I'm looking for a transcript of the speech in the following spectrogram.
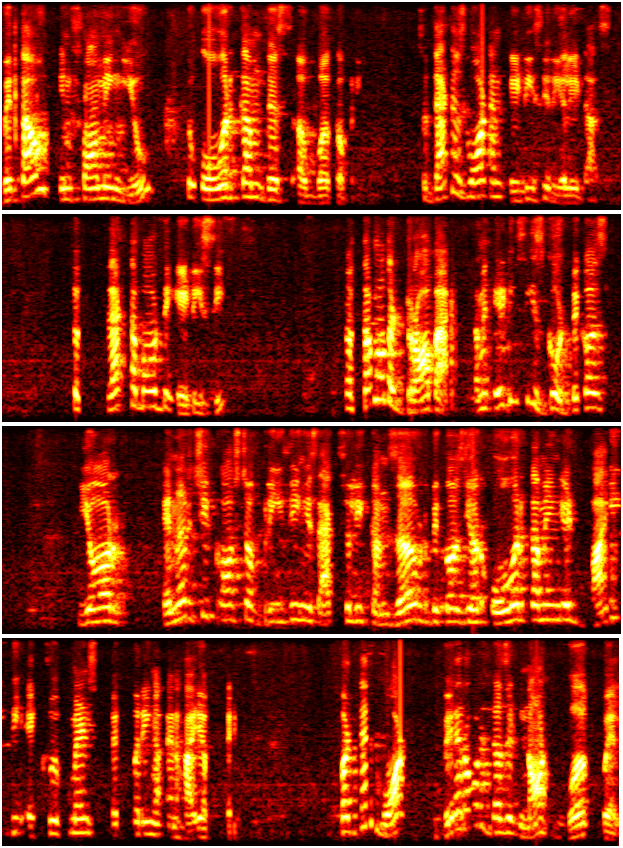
without informing you to overcome this uh, work of breathing. So that is what an ATC really does. So that's about the ATC. Now, some of the drawbacks. I mean, ATC is good because your energy cost of breathing is actually conserved because you're overcoming it by the equipment delivering an higher pressure. But then what, where all does it not work well?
